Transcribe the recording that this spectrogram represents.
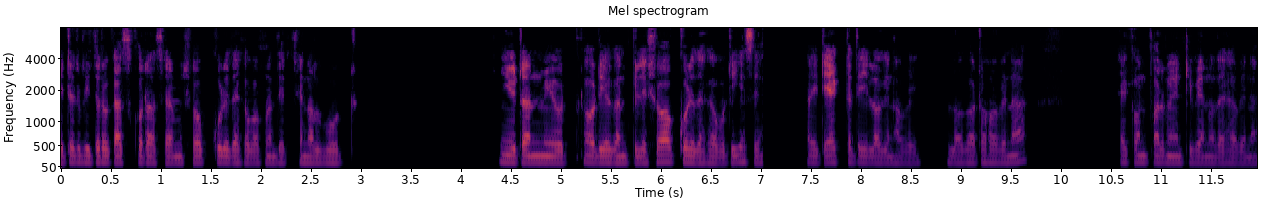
এটার ভিতরে কাজ করা আছে, আমি সব করে দেখাবো আপনাদের channel board mute unmute audio গান প্লে সব করে দেখাবো, ঠিক আছে? আর এটা একটাতেই লগ ইন হবে লগ আউটও হবে না অ্যাকাউন্ট পারমানেন্টলি ব্যানও দেখাবে না।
